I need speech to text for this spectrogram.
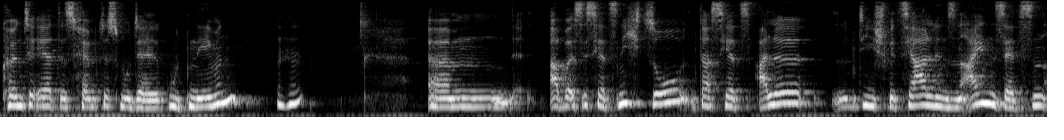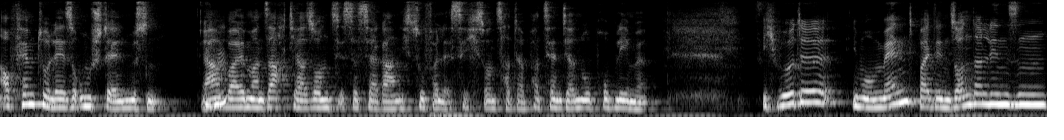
könnte er das Femtis-Modell gut nehmen. Mhm. Ähm, aber es ist jetzt nicht so, dass jetzt alle, die Speziallinsen einsetzen, auf Femtolaser umstellen müssen. Ja, mhm. weil man sagt, ja, sonst ist es ja gar nicht zuverlässig, sonst hat der Patient ja nur Probleme. Ich würde im Moment bei den Sonderlinsen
